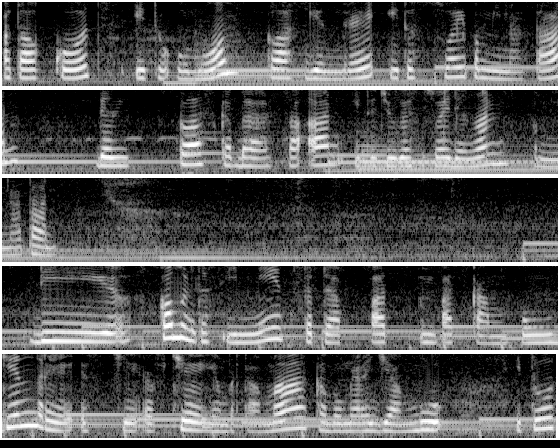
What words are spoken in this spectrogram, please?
atau quotes itu umum, kelas genre itu sesuai peminatan, dan kelas kebahasaan itu juga sesuai dengan peminatan. Di komunitas ini terdapat empat kampung genre SCFC. Yang pertama, Kampung Merah Jambu, itu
